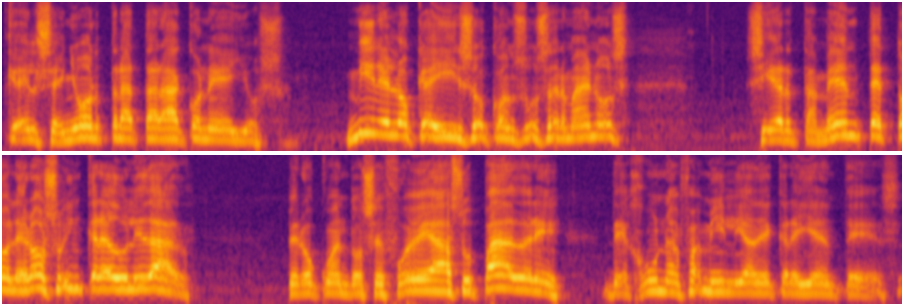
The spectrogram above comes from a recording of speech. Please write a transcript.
que el Señor tratará con ellos. Mire lo que hizo con sus hermanos. Ciertamente toleró su incredulidad, pero cuando se fue a su padre, dejó una familia de creyentes.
